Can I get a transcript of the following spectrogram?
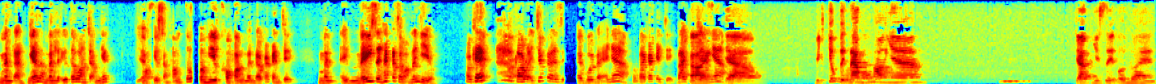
mình là nhớ là mình là yếu tố quan trọng nhất. Yes. mặc dù sản phẩm tốt bao nhiêu không bằng mình đâu các anh chị mình amazing hết các sản phẩm nó nhiều. Ok? Alright chúc các anh chị vui vẻ nha. Bye các anh chị. Bye chị trang nha. chào. Chúc Việt Nam ngủ ngon nha. Chào chị sĩ Phượng Đoàn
